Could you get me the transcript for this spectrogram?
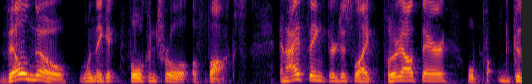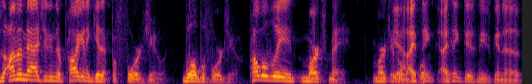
they'll know when they get full control of Fox, and I think they're just like put it out there. Well, because I'm imagining they're probably going to get it before June, well before June, probably March, May. Yeah, I think I think Disney's gonna.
